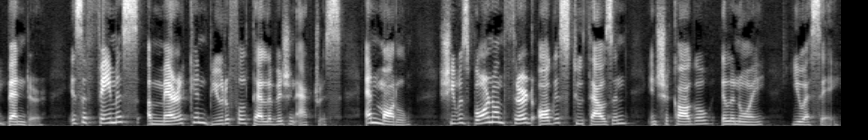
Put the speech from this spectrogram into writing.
Bender, is a famous American beautiful television actress and model. She was born on 3rd August 2000 in Chicago, Illinois, USA.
